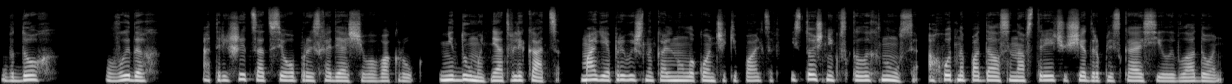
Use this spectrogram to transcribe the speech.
Вдох, выдох, отрешиться от всего происходящего вокруг. Не думать, не отвлекаться. Магия привычно кольнула кончики пальцев. Источник всколыхнулся, охотно подался навстречу, щедро плеская силой в ладонь.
